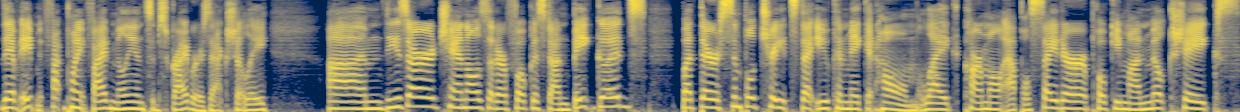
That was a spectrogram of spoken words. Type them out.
they have 8.5 million subscribers actually. Um, these are channels that are focused on baked goods, but they're simple treats that you can make at home, like caramel apple cider, Pokemon milkshakes.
